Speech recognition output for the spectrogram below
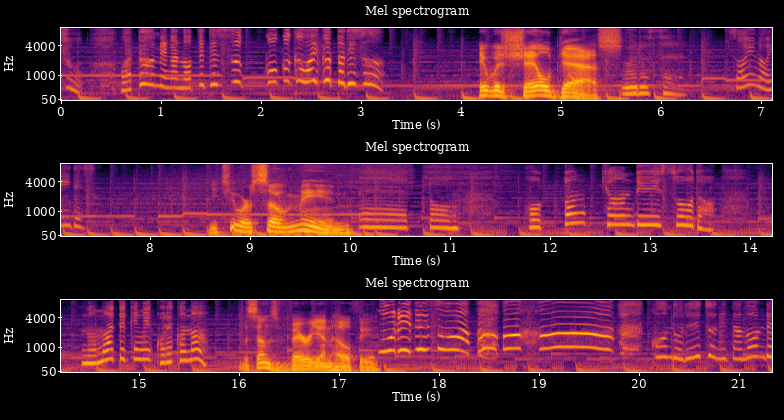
す。綿あめが乗っててすっごく可愛かったです。It was shale gas. うるせえ You two are so mean. えー、っとコットンキャンディーソーダ名前的にこれかな This sounds very unhealthy. 今度レイちゃんに頼んで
